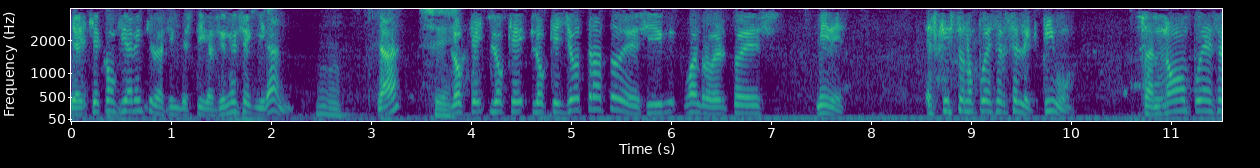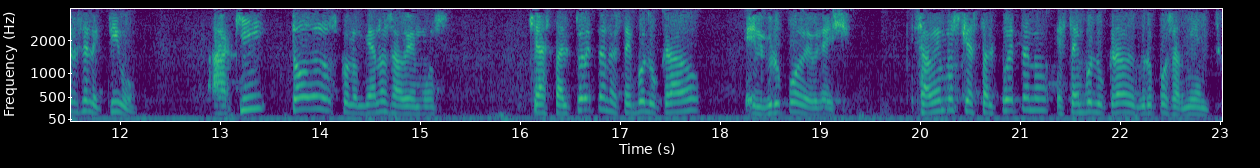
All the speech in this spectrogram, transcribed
y hay que confiar en que las investigaciones seguirán. Mm, ¿Ya? Sí. Lo que, lo que, lo que yo trato de decir, Juan Roberto, es, mire, es que esto no puede ser selectivo. O sea, no puede ser selectivo. Aquí todos los colombianos sabemos que hasta el tuétano está involucrado el grupo de Brecht. Sabemos que hasta el tuétano está involucrado el grupo Sarmiento.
